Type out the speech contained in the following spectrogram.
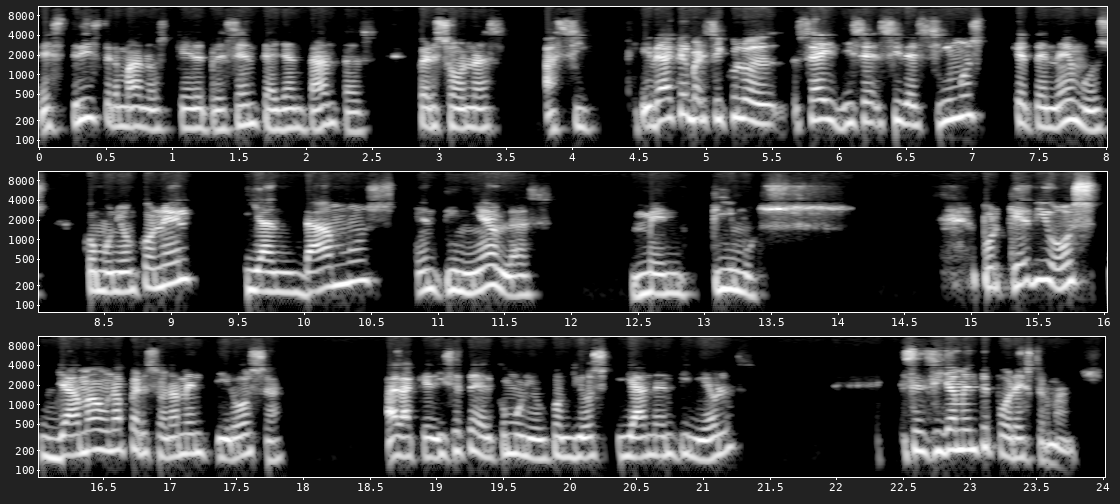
Es triste, hermanos, que en el presente hayan tantas personas así. Y vea que el versículo 6 dice, si decimos que tenemos comunión con Él y andamos en tinieblas, mentimos. ¿Por qué Dios llama a una persona mentirosa a la que dice tener comunión con Dios y anda en tinieblas? Sencillamente por esto, hermanos.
